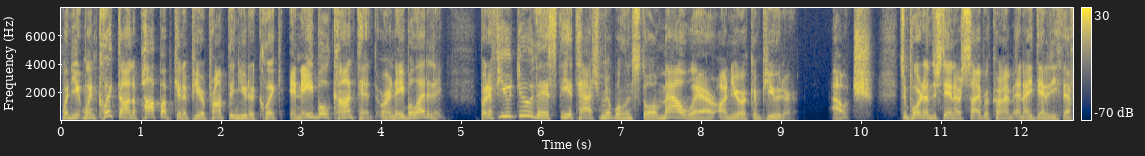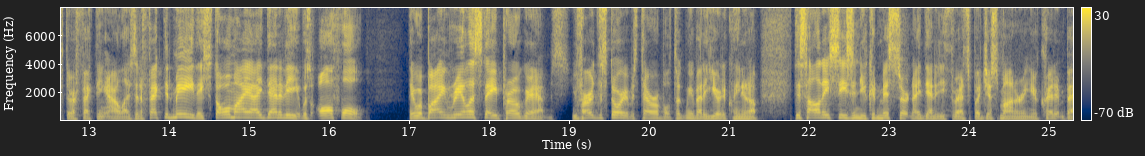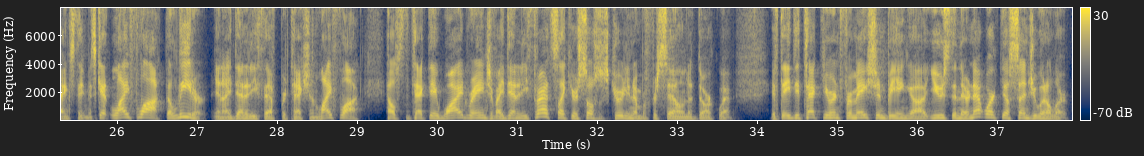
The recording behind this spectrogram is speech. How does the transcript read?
when you when clicked on, a pop-up can appear prompting you to click enable content or enable editing. But if you do this, the attachment will install malware on your computer. Ouch. It's important to understand how cybercrime and identity theft are affecting our lives. It affected me. They stole my identity. It was awful. They were buying real estate programs. You've heard the story. It was terrible. It took me about a year to clean it up. This holiday season, you can miss certain identity threats by just monitoring your credit and bank statements. Get Lifelock, the leader in identity theft protection. Lifelock helps detect a wide range of identity threats like your social security number for sale on the dark web. If they detect your information being uh, used in their network, they'll send you an alert.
